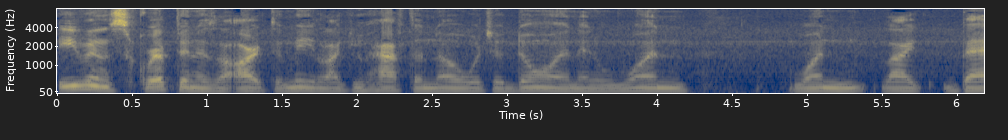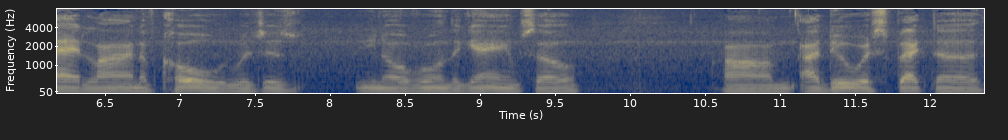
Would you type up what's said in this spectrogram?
even scripting is an art to me. Like you have to know what you're doing, and one one like bad line of code which is you know ruin the game. So um, I do respect a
